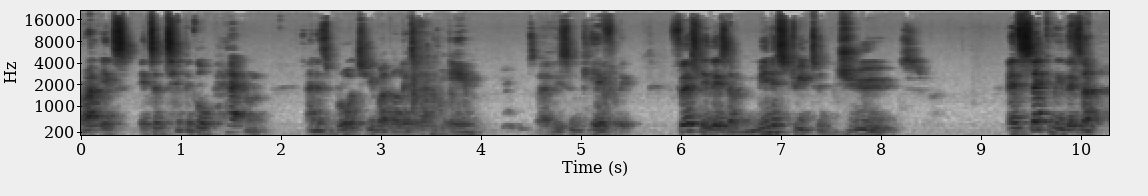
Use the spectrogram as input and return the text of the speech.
Right? It's, it's a typical pattern and it's brought to you by the letter M. So listen carefully. Firstly, there's a ministry to Jews. And secondly, there's a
